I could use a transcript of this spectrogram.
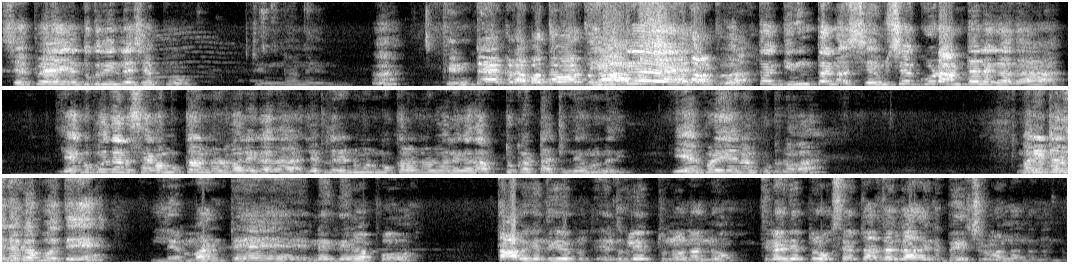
చెప్పే ఎందుకు తినలే? చెప్పు. ఆ? తింటే అక్కడ మొత్తం గింత శంషకు కూడా అంటలే కదా. లేకపోతే సగం ముక్కలు నడవలే కదా. లేకపోతే రెండు మూడు ముక్కలు నడవలే కదా. అట్టు కట్ట అట్లనే ఉన్నది. ఏర్పడి అనుకుంటున్నావా? మరి ఇట్లా తినకపోతే? లెమ్మంటే నేను తినపో తాపకి ఎందుకు ఎందుకు లేపుతున్నావు నన్ను? తినని చెప్తున్నా ఒకసారి అర్థం కాదు ఇంకా బేర్చుడు మళ్ళీ నన్ను?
